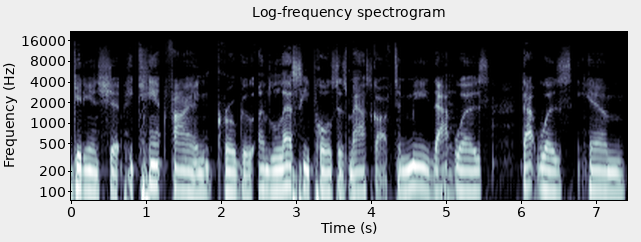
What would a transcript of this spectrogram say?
Gideon's ship he can't find Grogu unless he pulls his mask off. To me that mm-hmm. was that was him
